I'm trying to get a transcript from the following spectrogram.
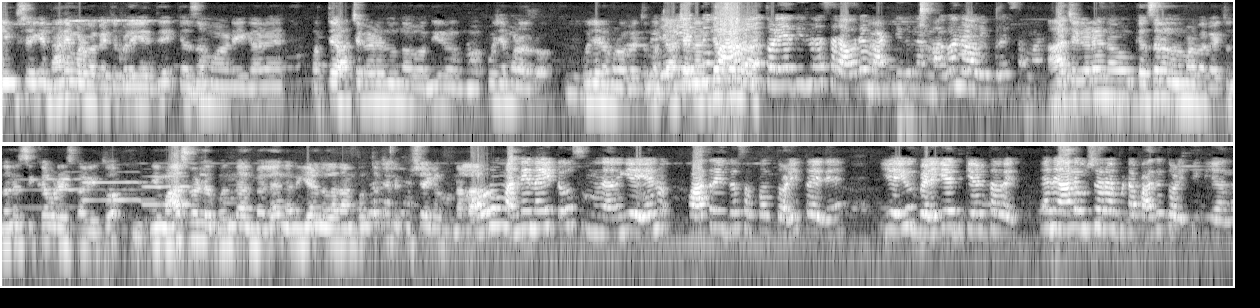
ಹಿಂಸೆಗೆ ನಾನೇ ಮಾಡ್ಬೇಕಾಯ್ತು ಬೆಳಿಗ್ಗೆ ಎದ್ದು. ಕೆಲಸ ಮಾಡಿ, ಗಾಡಿ ಮತ್ತೆ ಆಚೆ ಕಡೆನೂ ನಾವು ನೀರು ಪೂಜೆ ಮಾಡೋರು ಪೂಜೆ ಮಾಡ್ಬೇಕಾಯ್ತು ಮತ್ತೆ ಆಚೆ ನನ್ನ ಕೆಲಸ ಬಾಗ್ಲು ತೊಳೆಯೋದಿಂದ್ರ ಸರ್ ಅವರೇ ಮಾಡ್ತಿದ್ರು. ನನ್ ಮಗನ ಮಾಡ್ತಿದ್ರು. ಆಚೆ ಕಡೆ ನಾವು ಕೆಲಸ ಮಾಡ್ಬೇಕಾಯ್ತು. ನನಗೆ ಸಿಕ್ಕಾಪಟ್ಟೆ ಇಷ್ಟ ಆಗಿತ್ತು. ನಿಮ್ಮ ಹಾಸ್ಪಿಟ್ಲ್ ಬಂದಾದ್ಮೇಲೆ ನನಗೆ ಹೇಳಲ್ಲ ನಾನು ಬಂದ ತಕ್ಷಣ ಖುಷಿಯಾಗಿ ಹೇಳ್ಬಿಟ್ನಲ್ಲ ಅವರು ಮೊನ್ನೆ ನೈಟ್ ನನಗೆ ಏನು ಪಾತ್ರೆ ಇದ್ದ ಸ್ವಲ್ಪ ತೊಳಿತಾ ಇದೆ. ಇವ್ರು ಬೆಳಿಗ್ಗೆ ಎದ್ದು ಕೇಳ್ತಾವ್ರೆ ಏನ್ ಯಾರೇ ಹುಷಾರಾಗ್ಬಿಟ್ಟ ಪಾತ್ರೆ ತೊಳಿತಿದ್ಯಲ್ಲ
